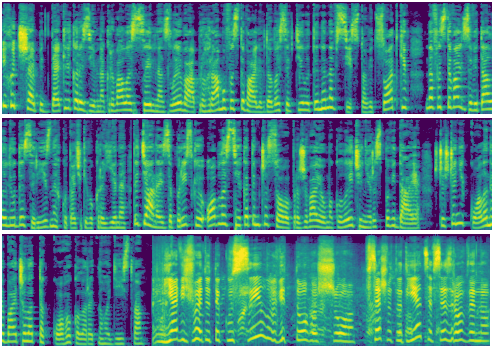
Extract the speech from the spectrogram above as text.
І хоч Шепіт декілька разів накривала сильна злива, а програму фестивалю вдалося втілити не на всі 100%, на фестиваль завітали люди з різних куточків України. Тетяна із Запорізької області, яка тимчасово проживає у Миколичині, розповідає, що ще ніколи не бачила такого колоритного дійства. Я відчуваю тут таку силу від того, що все, що тут є, це все зроблено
